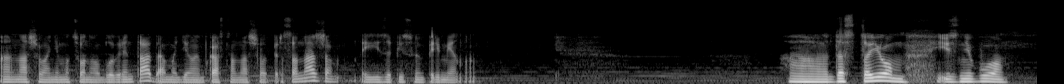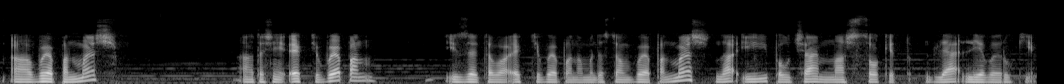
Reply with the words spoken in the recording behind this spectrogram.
нашего анимационного блубринта, да, мы делаем кастом нашего персонажа и записываем переменную. А, достаем из него а, Weapon Mesh, а, точнее Active Weapon. Из этого Active Weapon мы достаем Weapon Mesh, да, и получаем наш сокет для левой руки.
